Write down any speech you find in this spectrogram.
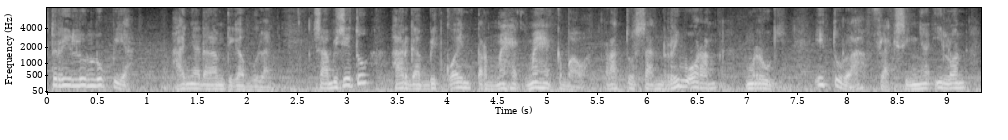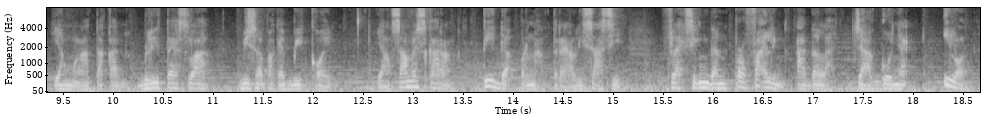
triliun rupiah hanya dalam tiga bulan. Sehabis itu harga Bitcoin termehek-mehek ke bawah. Ratusan ribu orang merugi. Itulah flexingnya Elon yang mengatakan beli Tesla bisa pakai Bitcoin. Yang sampai sekarang tidak pernah terrealisasi. Flexing dan profiling adalah jagonya Elon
